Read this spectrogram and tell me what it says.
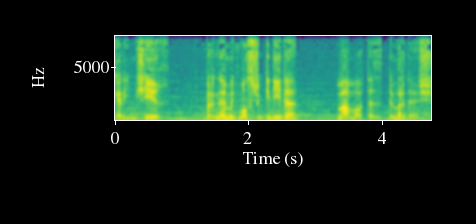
كريم شيخ برنامج مصر الجديدة مع معتز الدمرداش.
